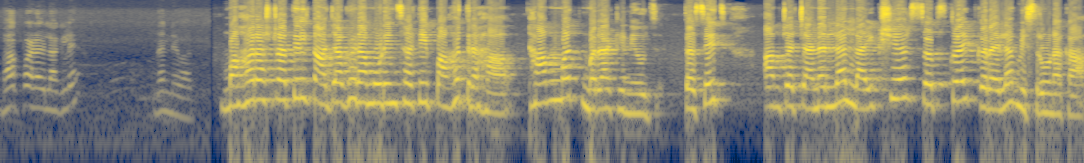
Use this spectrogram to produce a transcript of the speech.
भाग पाडावे लागले. धन्यवाद. महाराष्ट्रातील ताज्या घडामोडींसाठी पाहत रहा ठाम मत मराठी न्यूज. तसेच आमच्या चॅनलला लाईक शेअर सबस्क्राईब करायला विसरू नका.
